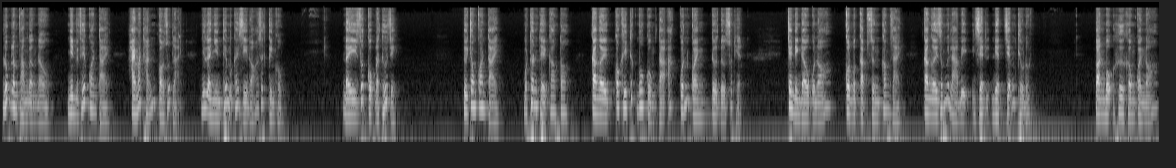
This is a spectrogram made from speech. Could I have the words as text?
Lúc Lâm Phạm gần đầu, Nhìn về phía quan tài, Hai mắt hắn co rút lại, Như là nhìn thấy một cái gì đó rất kinh khủng. Đây rốt cục là thứ gì? Từ trong quan tài, Một thân thể cao to, Cả người có khí thức vô cùng tà ác quấn quanh từ từ xuất hiện. Trên đỉnh đầu của nó, Cột một cặp sừng cong dài, Cả người giống như là bị diệt liệt diễm thiêu đốt. Toàn bộ hư không quanh nó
